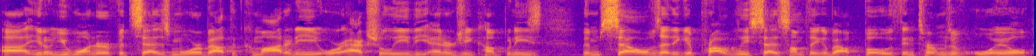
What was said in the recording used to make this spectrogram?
Uh, you know, you wonder if it says more about the commodity or actually the energy companies themselves. I think it probably says something about both. In terms of oil,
